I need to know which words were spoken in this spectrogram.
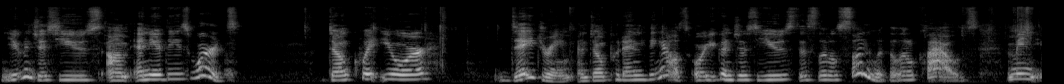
You can just use um, any of these words. Don't quit your daydream and don't put anything else. Or you can just use this little sun with the little clouds. I mean,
